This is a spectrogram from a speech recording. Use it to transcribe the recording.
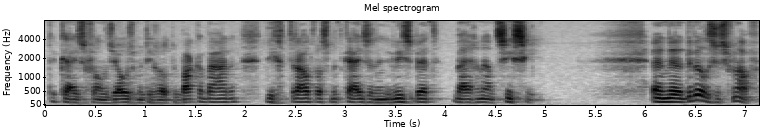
de keizer Frans Jozef met die grote bakkenbaarden, die getrouwd was met keizerin Elisabeth, bijgenaamd Sissi. En uh, daar wilden ze dus vanaf.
